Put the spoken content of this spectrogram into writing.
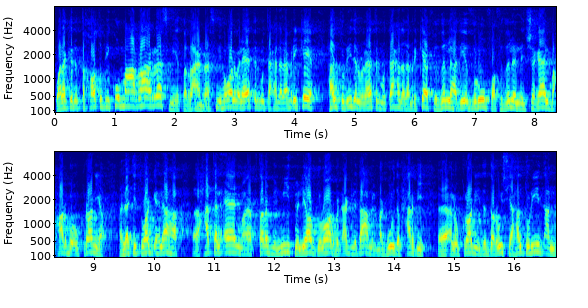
ولكن التخاطب يكون مع الراعي الرسمي. الراعي الرسمي هو الولايات المتحدة الأمريكية. هل تريد الولايات المتحدة الأمريكية في ظل هذه الظروف وفي ظل الانشغال بحرب أوكرانيا التي توجه لها حتى الآن ما يقترب من 100 مليار دولار من أجل دعم المجهود الحربي الأوكراني ضد روسيا. هل تريد أن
